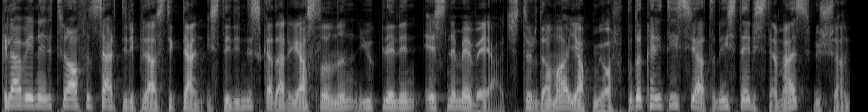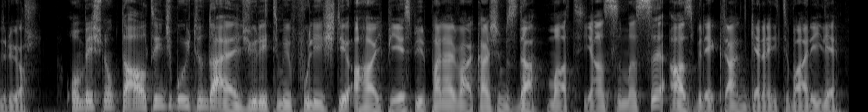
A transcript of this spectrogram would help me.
Klavyenin etrafı sert diri plastikten istediğiniz kadar yaslanın, yüklenin, esneme veya çıtırdama yapmıyor. Bu da kalite hissiyatını ister istemez güçlendiriyor. 15.6 inç boyutunda LG üretimi Full HD IPS bir panel var karşımızda. Mat, yansıması az bir ekran genel itibariyle.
